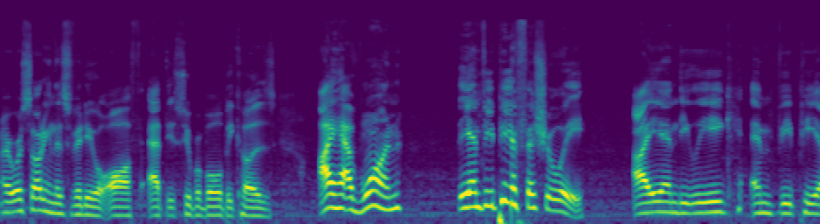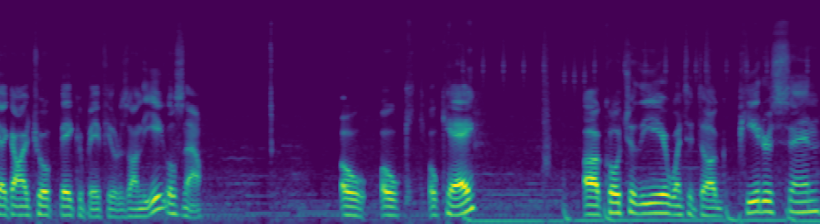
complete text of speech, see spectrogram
Alright, we're starting this video off at the Super Bowl because I have won the MVP officially. I am the league MVP. I got my trophy. Baker Mayfield is on the Eagles now. Oh, okay. Uh, Coach of the Year went to Doug Pederson.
